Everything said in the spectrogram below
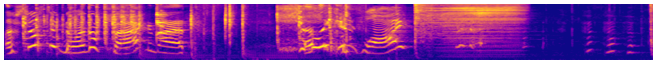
Let's just ignore the fact that Shelly can fly.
